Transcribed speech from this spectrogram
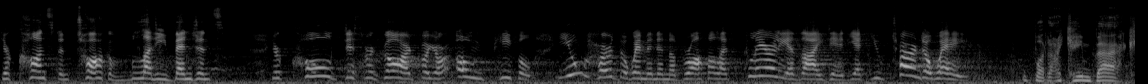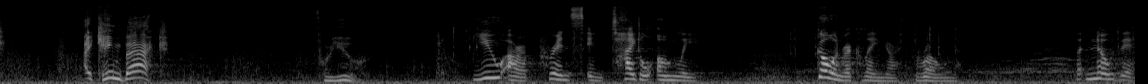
Your constant talk of bloody vengeance. Your cold disregard for your own people. You heard the women in the brothel as clearly as I did, yet you turned away. But I came back. I came back! For you. You are a prince in title only. Go and reclaim your throne. But know this.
